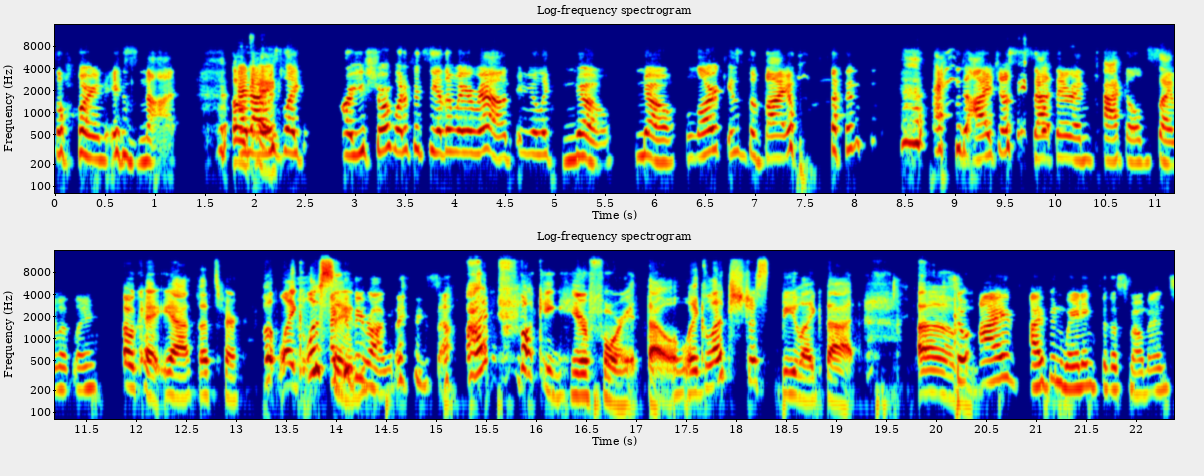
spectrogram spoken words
Thorn is not. And I was like, Are you sure? What if it's the other way around? And you're like, No, no, Lark is the bio one. and I just sat there and cackled silently. Okay, yeah, that's fair. But like, listen, I could be wrong, but I think so. I'm fucking here for it, though. Like, let's just be like that. Um, so I've I've been waiting for this moment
